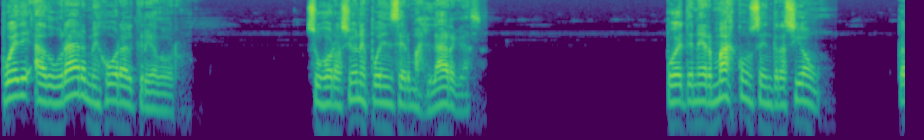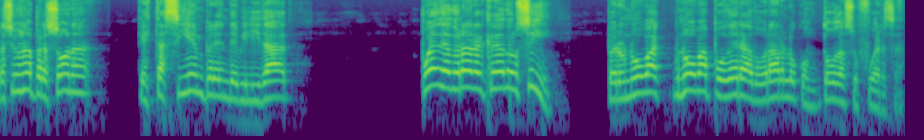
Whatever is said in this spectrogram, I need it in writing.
puede adorar mejor al Creador. Sus oraciones pueden ser más largas. Puede tener más concentración. Pero si es una persona que está siempre en debilidad, puede adorar al Creador, sí, pero no va, no va a poder adorarlo con toda su fuerza.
